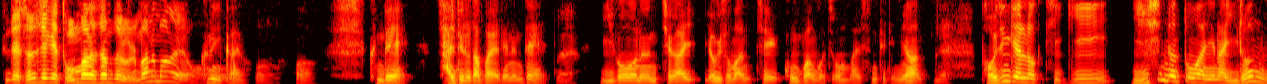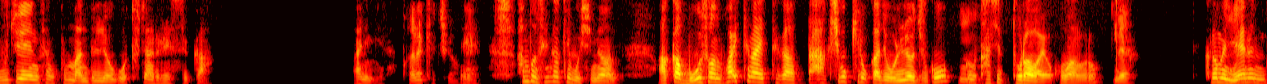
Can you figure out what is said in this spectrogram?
근데 전 세계 돈 많은 사람들 얼마나 많아요. 그러니까요. 어. 근데 잘 들여다봐야 되는데 네. 이거는 제가 여기서만 제 공부한 거 좀 말씀드리면 네. 버진 갤럭틱이 20년 동안이나 이런 우주여행 상품 만들려고 투자를 했을까? 아닙니다. 안 했겠죠. 예. 한번 생각해 보시면 아까 모선 화이트 나이트가 딱 15km까지 올려주고 그리고 음. 다시 돌아와요 공항으로. 네. 그러면 얘는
